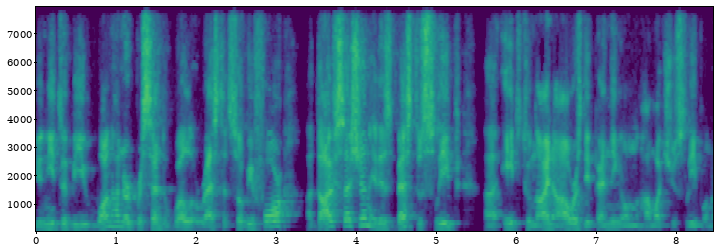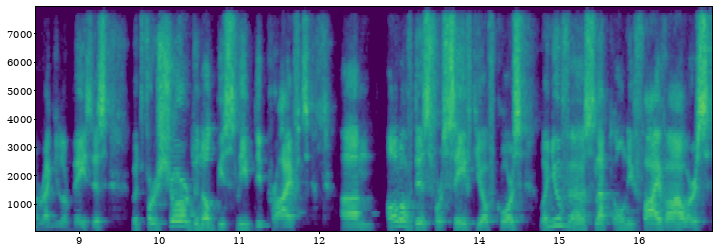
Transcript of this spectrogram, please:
you need to be 100% well rested. So before a dive session, it is best to sleep uh, eight to nine hours, depending on how much you sleep on a regular basis. But for sure, do not be sleep deprived. Um, all of this for safety, of course. When you've uh, slept only five hours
